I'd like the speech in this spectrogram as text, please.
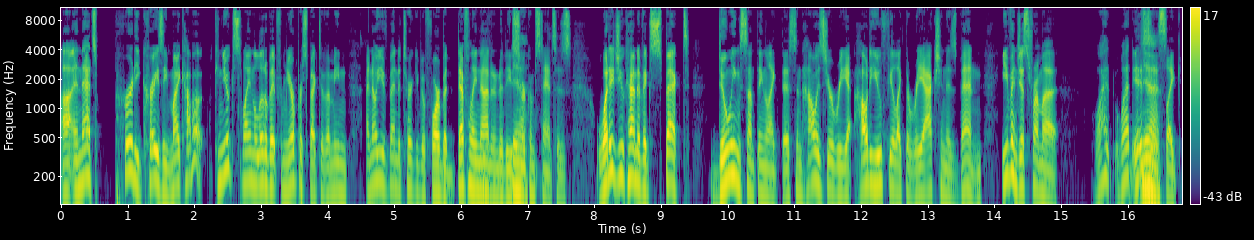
uh, and that's pretty crazy. Mike, how about can you explain a little bit from your perspective? I mean, I know you've been to Turkey before, but definitely not under these Yeah. circumstances. What did you kind of expect doing something like this, and how is your rea- how do you feel like the reaction has been, even just from a what what is Yeah. this like?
